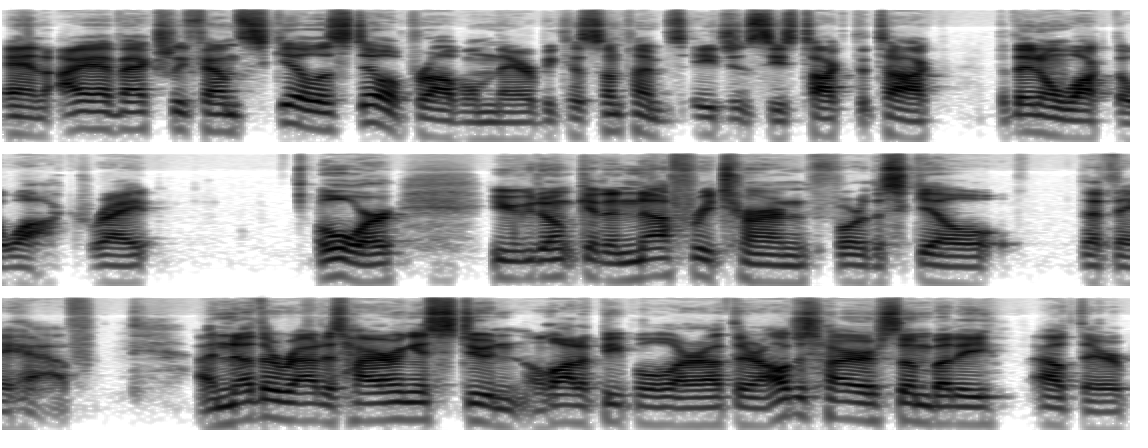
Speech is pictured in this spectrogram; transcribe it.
And I have actually found skill is still a problem there because sometimes agencies talk the talk, but they don't walk the walk, right? Or you don't get enough return for the skill that they have. Another route is hiring a student. A lot of people are out there, I'll just hire somebody out there.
